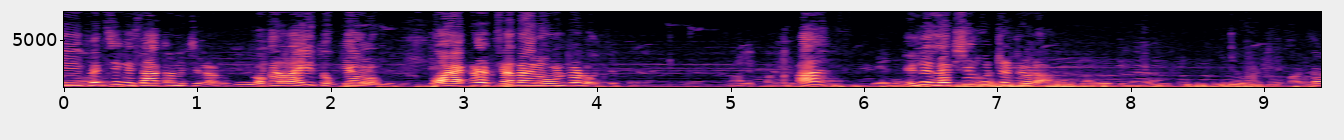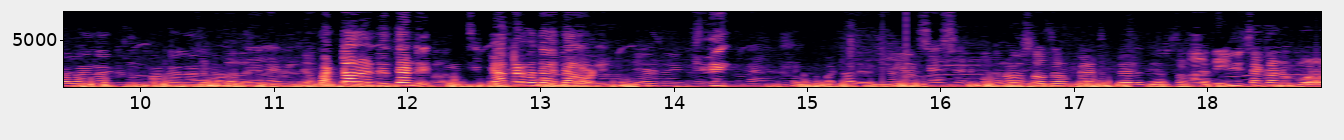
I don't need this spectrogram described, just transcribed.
ఈ ఫెన్సింగ్ వేసి ఆక్రమించినారు ఒక రైతు కేవలం. వాడు ఎక్కడో చెన్నైలో ఉంటాడు? ఎన్ని లక్షలు కొట్టేటాడా కాదు. పట్టాలంటే ఇద్దండి. ఎక్కడికి తెలవండి. ఇది అనవ సోదరం పేట పేర్లు చేస్తాం సార్. ఈ సెకండ్ కూడా.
